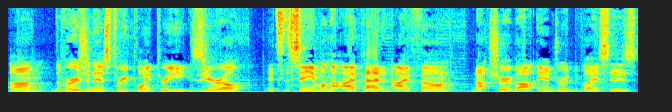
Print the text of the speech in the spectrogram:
Um, the version is 3.30. It's the same on the iPad and iPhone. Not sure about Android devices.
